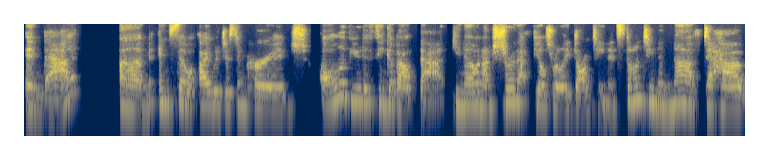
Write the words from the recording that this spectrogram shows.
in that. Um, and so I would just encourage all of you to think about that, you know, and I'm sure that feels really daunting. It's daunting enough to have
